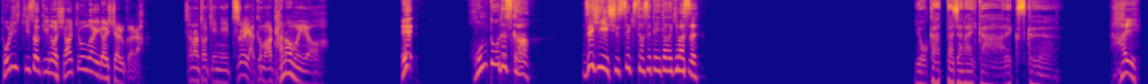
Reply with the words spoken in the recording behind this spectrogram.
取引先の社長がいらっしゃるから、その時に通訳も頼むよ。え、本当ですか？ぜひ出席させていただきます。よかったじゃないか、アレックス君。はい、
